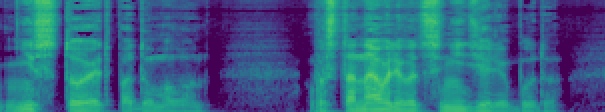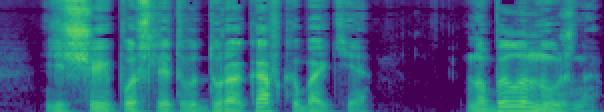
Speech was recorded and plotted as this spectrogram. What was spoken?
не стоит», — подумал он, — «восстанавливаться неделю буду, еще и после этого дурака в кабаке». Но было нужно.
